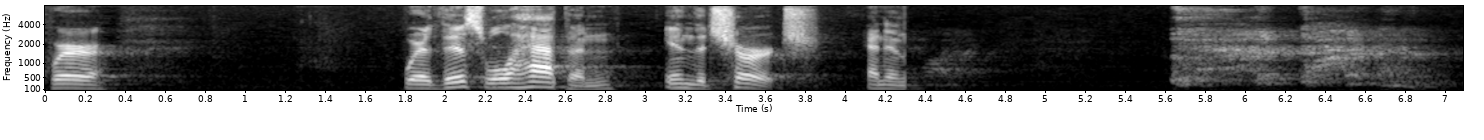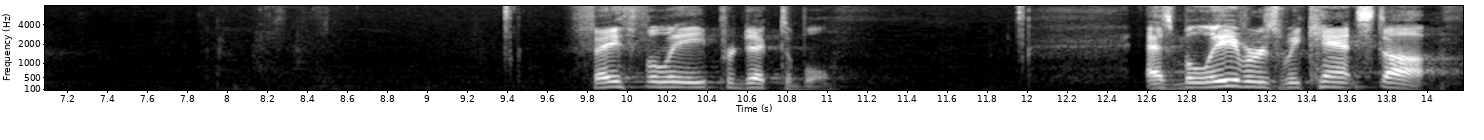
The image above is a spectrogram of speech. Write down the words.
where, where this will happen in the church and in faithfully predictable. As believers, we can't stop.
